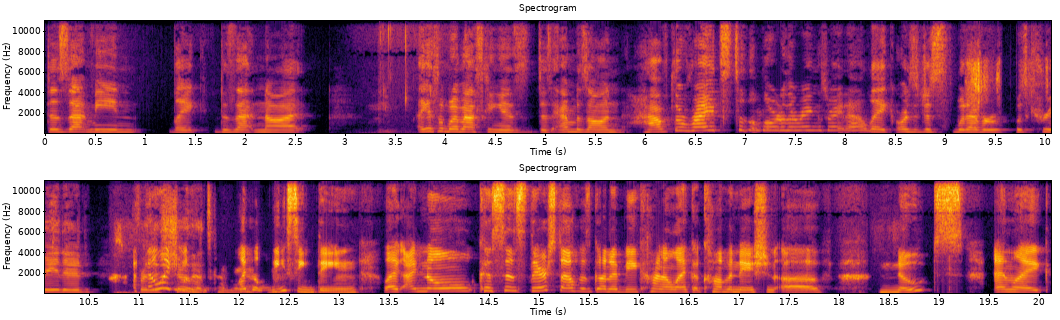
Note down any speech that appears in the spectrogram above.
does that mean like does that not I guess what I'm asking is does Amazon have the rights to the Lord of the Rings right now? Like or is it just whatever was created for the like show that's coming like out? a leasing thing. Like I know because since their stuff is gonna be kind of like a combination of notes and like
